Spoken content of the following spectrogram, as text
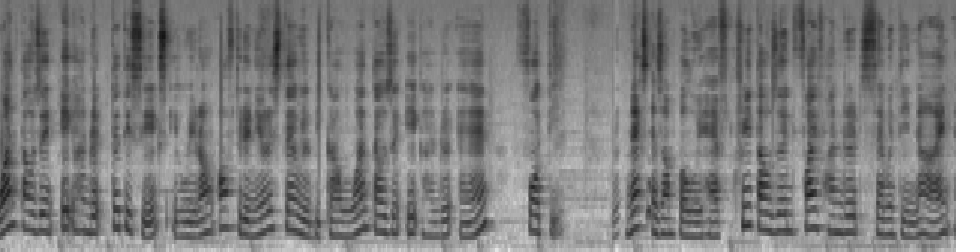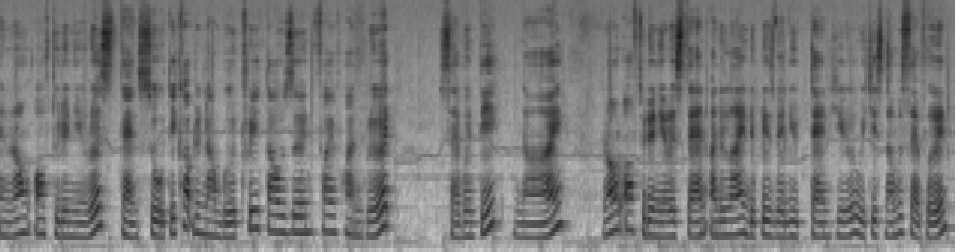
1836 if we round off to the nearest 10 will become 1840. Next example we have 3579 and round off to the nearest 10. So take up the number 3579 round off to the nearest 10 underline the place value 10 here which is number 7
